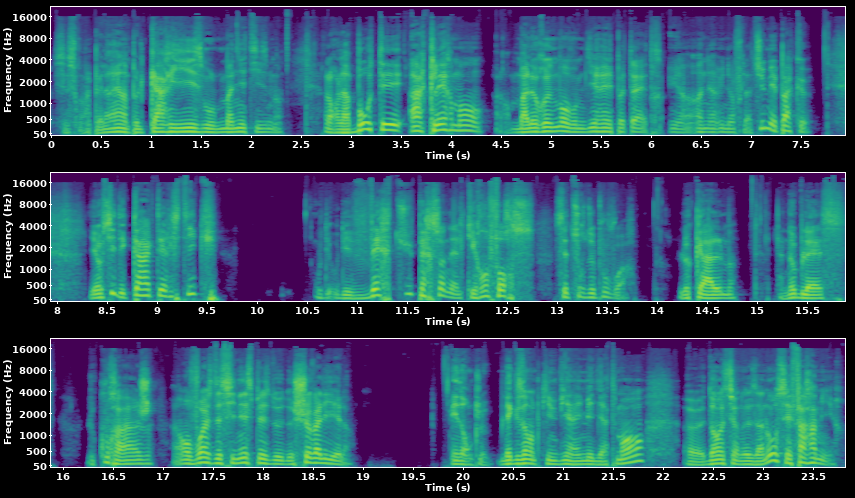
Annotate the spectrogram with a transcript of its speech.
C'est ce qu'on appellerait un peu le charisme ou le magnétisme. Alors la beauté a clairement, alors malheureusement vous me direz peut-être une offre là-dessus, mais pas que. Il y a aussi des caractéristiques ou des, vertus personnelles qui renforcent cette source de pouvoir. Le calme, la noblesse, le courage. On voit se dessiner une espèce de, chevalier là. Et donc l'exemple qui me vient immédiatement euh, dans le Seigneur des Anneaux, c'est Faramir.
